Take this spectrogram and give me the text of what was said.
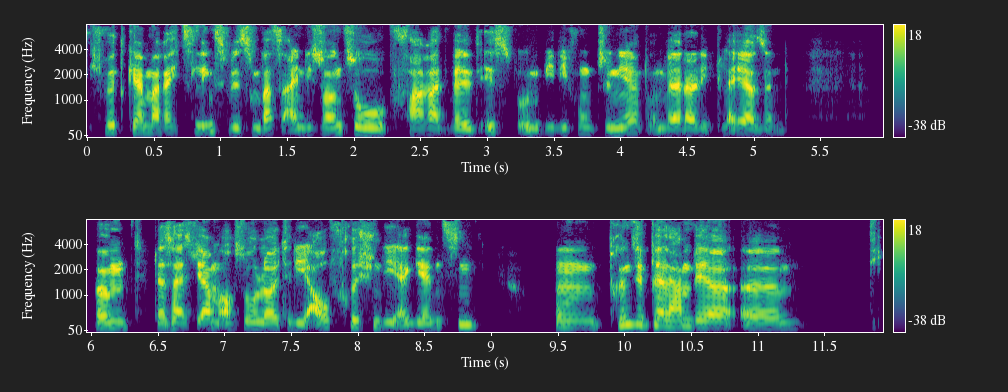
ich würde gerne mal rechts, links wissen, was eigentlich sonst so Fahrradwelt ist und wie die funktioniert und wer da die Player sind. Ähm, das heißt, wir haben auch so Leute, die auffrischen, die ergänzen. Und prinzipiell haben wir, äh, die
